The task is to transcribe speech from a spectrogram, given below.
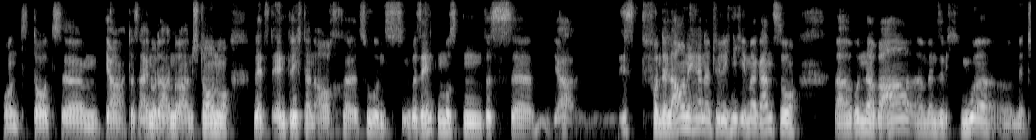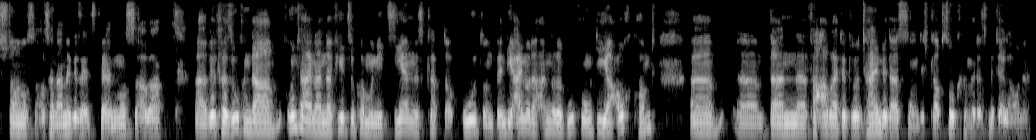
und dort ähm, ja das ein oder andere an Storno letztendlich dann auch äh, zu uns übersenden mussten. Das äh, ja ist von der Laune her natürlich nicht immer ganz so äh, wunderbar, äh, wenn sich nur äh, mit Stornos auseinandergesetzt werden muss. Aber äh, wir versuchen da untereinander viel zu kommunizieren. Es klappt auch gut. Und wenn die ein oder andere Buchung, die ja auch kommt, äh, äh, dann äh, verarbeitet wird, teilen wir das. Und ich glaube, so können wir das mit der Laune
